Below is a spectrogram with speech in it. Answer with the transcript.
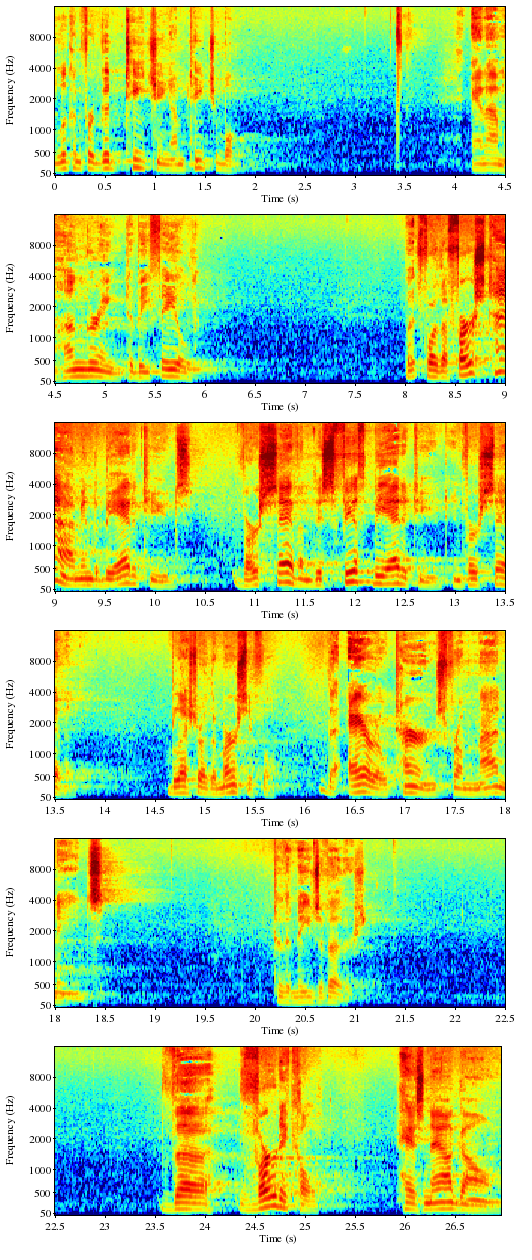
looking for good teaching. I'm teachable. And I'm hungering to be filled. But for the first time in the Beatitudes, verse 7, this fifth Beatitude in verse 7, blessed are the merciful the arrow turns from my needs to the needs of others. The vertical has now gone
